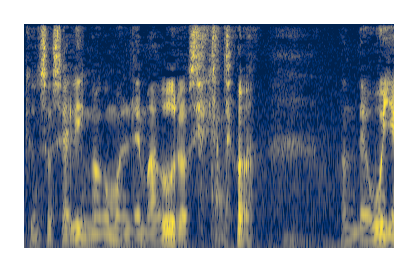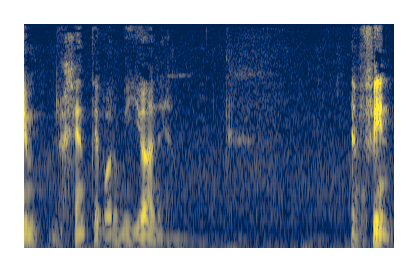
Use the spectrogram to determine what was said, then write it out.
que un socialismo como el de Maduro, ¿cierto? Donde huyen la gente por millones. En fin,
